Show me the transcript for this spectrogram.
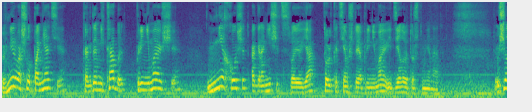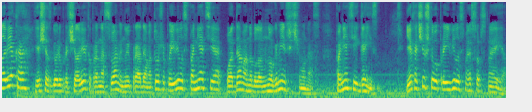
в мир вошло понятие, когда Микабль, принимающая, не хочет ограничить свое «я» только тем, что я принимаю и делаю то, что мне надо. У человека, я сейчас говорю про человека, про нас с вами, но и про Адама тоже, появилось понятие, у Адама оно было много меньше, чем у нас, понятие эгоизм. Я хочу, чтобы проявилось мое собственное «я».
